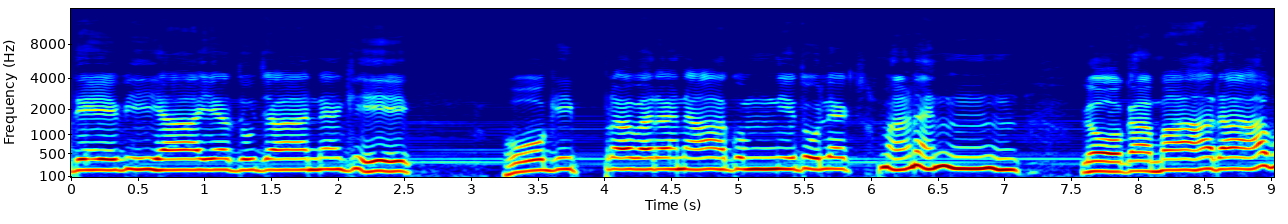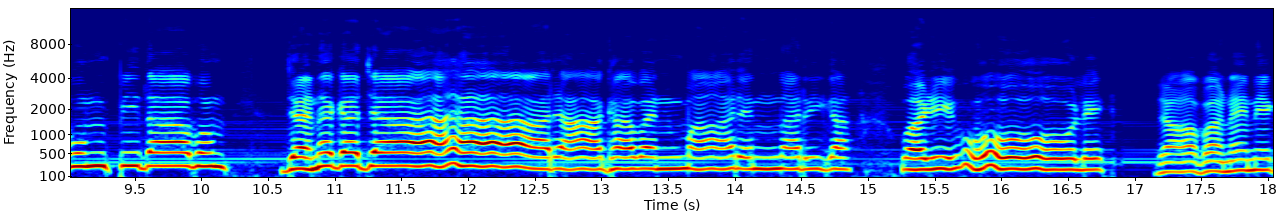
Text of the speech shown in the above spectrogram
ദേവിയായ ദുജാനകി ഭോഗിപ്രവരനാകുന്നിതു ലക്ഷ്മണൻ. ലോകമാതാവും പിതാവും ജനകജാരാഘവന്മാരെന്നറിക വഴിപോലെ രാവണനെ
